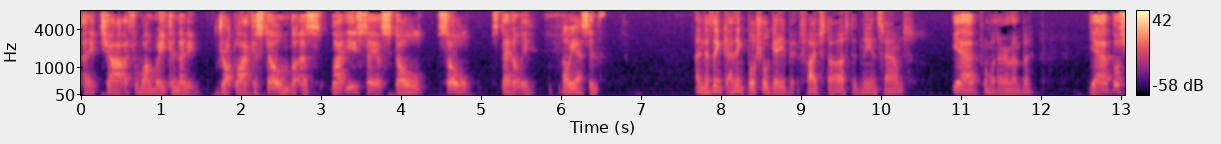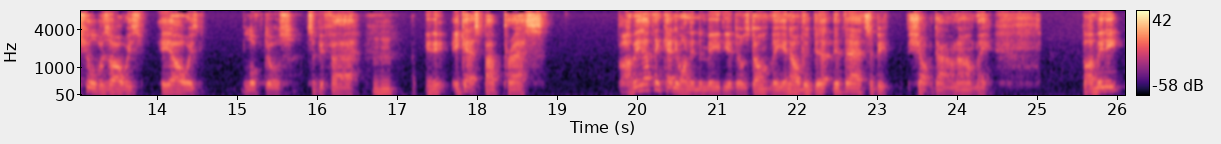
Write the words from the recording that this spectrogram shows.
and it charted for one week, and then it dropped like a stone. But as like you say, has stole sold steadily oh yeah, since. and I think I think Bushell gave it five stars, didn't he? In sounds, Yeah, from what I remember. yeah. Bushell was always he always loved us. To be fair, Mhm. I mean, it, it gets bad press. But I mean, I think anyone in the media does, don't they? You know, they're, they're there to be shot down, aren't they? But I mean, he,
